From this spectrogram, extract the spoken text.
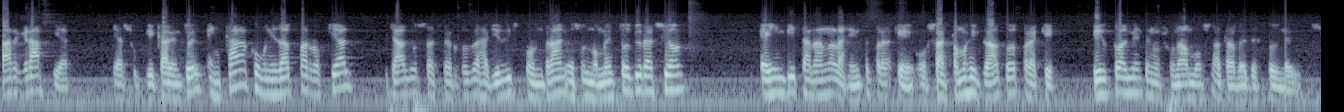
dar gracias y a suplicar. Entonces, en cada comunidad parroquial, ya los sacerdotes allí dispondrán esos momentos de oración e invitarán a la gente para que, o sea, estamos invitando a todos para que virtualmente nos unamos a través de estos medios.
